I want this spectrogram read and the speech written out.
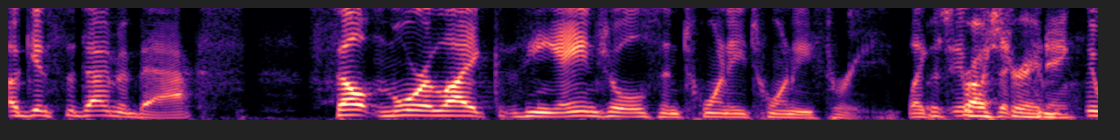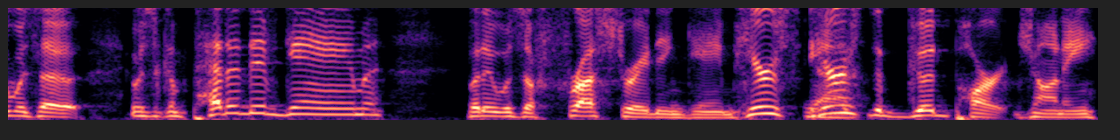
against the Diamondbacks felt more like the Angels in 2023. Like it was frustrating. It was a, it was a it was a competitive game, but it was a frustrating game. Here's yeah. here's the good part, Johnny.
